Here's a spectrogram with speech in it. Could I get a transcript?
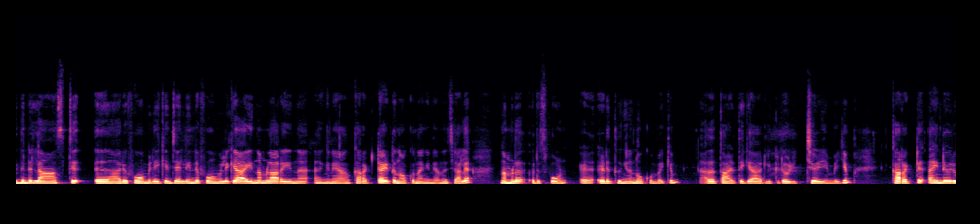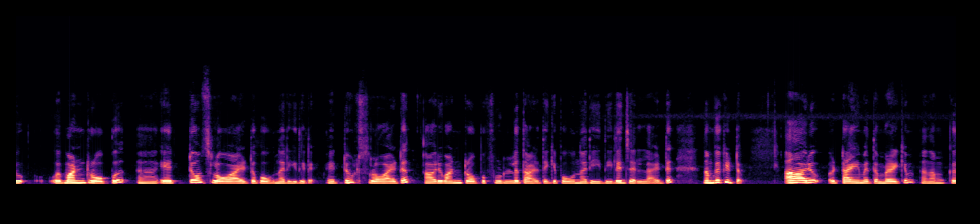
ഇതിന്റെ ലാസ്റ്റ് ആ ഒരു ഫോമിലേക്ക് ജെല്ലിന്റെ ഫോമിലേക്ക് ആയി നമ്മൾ അറിയുന്ന എങ്ങനെയാണ് കറക്റ്റായിട്ട് നോക്കുന്നത് എങ്ങനെയാണെന്ന് വെച്ചാൽ നമ്മൾ ഒരു സ്പൂൺ എടുത്ത് ഇങ്ങനെ നോക്കുമ്പോഴേക്കും അത് താഴത്തേക്ക് ആ ഒരു ലിക്വിഡ് ഒഴിച്ച് കഴിയുമ്പോഴേക്കും കറക്റ്റ് അതിന്റെ ഒരു വൺ ഡ്രോപ്പ് ഏറ്റവും സ്ലോ ആയിട്ട് പോകുന്ന രീതിയിൽ ഏറ്റവും സ്ലോ ആയിട്ട് ആ ഒരു വൺ ഡ്രോപ്പ് ഫുള്ള് താഴത്തേക്ക് പോകുന്ന രീതിയിൽ ജെല്ലായിട്ട് നമുക്ക് കിട്ടും. ആ ഒരു ടൈം എത്തുമ്പോഴേക്കും നമുക്ക്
